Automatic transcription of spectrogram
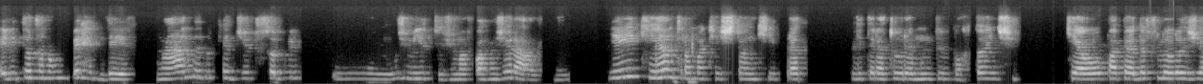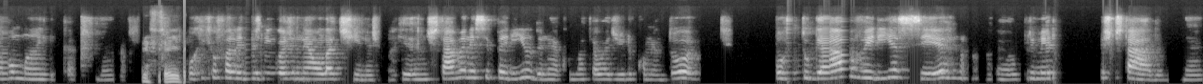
ele tenta não perder nada do que é dito sobre os mitos, de uma forma geral. Né? E aí que entra uma questão que, para a literatura, é muito importante, que é o papel da filologia românica. Né? Perfeito. Por que, que eu falei das línguas neolatinas? Porque a gente estava nesse período, né, como até o Adílio comentou, Portugal viria a ser é, o primeiro Estado, né?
